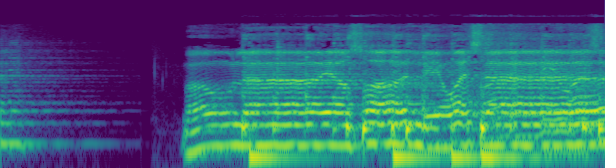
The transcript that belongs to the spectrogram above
آله. مولاي صل وسلم.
